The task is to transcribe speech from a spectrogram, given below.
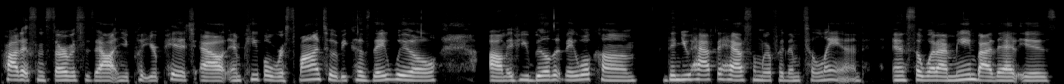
products and services out and you put your pitch out and people respond to it because they will um, if you build it they will come then you have to have somewhere for them to land and so, what I mean by that is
